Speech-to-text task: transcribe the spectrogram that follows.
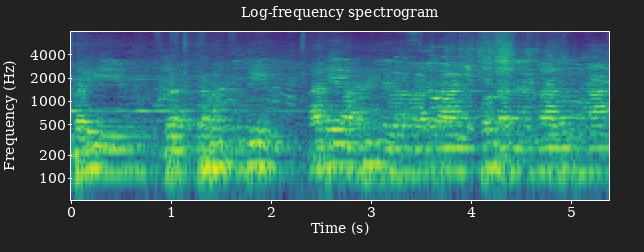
बरी ब्रह्मस्थिती अदेव अभिषेक वर्तमान पूर्ण साधु महान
